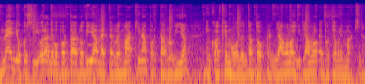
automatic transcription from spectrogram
Meglio così ora devo portarlo via metterlo in macchina portarlo via in qualche modo. Intanto prendiamolo aiutiamolo e portiamolo in macchina.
